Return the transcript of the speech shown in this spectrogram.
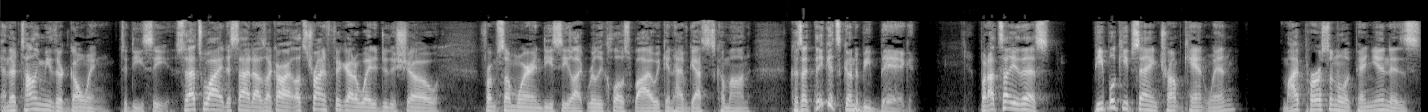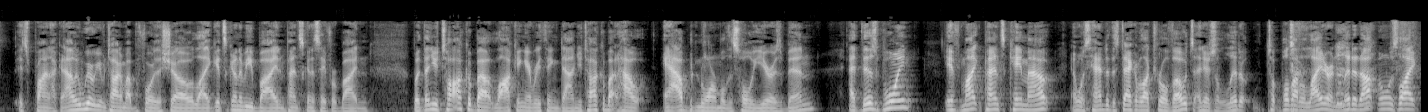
And they're telling me they're going to DC. So that's why I decided I was like, all right, let's try and figure out a way to do the show from somewhere in DC, like really close by. We can have guests come on because I think it's going to be big. But I'll tell you this. People keep saying Trump can't win. My personal opinion is it's probably not to. I mean, we were even talking about before the show, like it's going to be Biden. Pence going to say for Biden. But then you talk about locking everything down. You talk about how abnormal this whole year has been. At this point, if Mike Pence came out and was handed the stack of electoral votes and just lit, it- pulled out a lighter and lit it up and was like,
